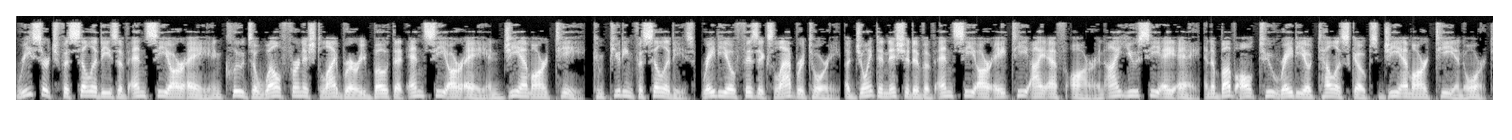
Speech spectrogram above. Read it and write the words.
Research facilities of NCRA includes a well-furnished library both at NCRA and GMRT, computing facilities, radio physics laboratory a joint initiative of NCRA-TIFR and IUCAA and above all two radio telescopes GMRT and ORT.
